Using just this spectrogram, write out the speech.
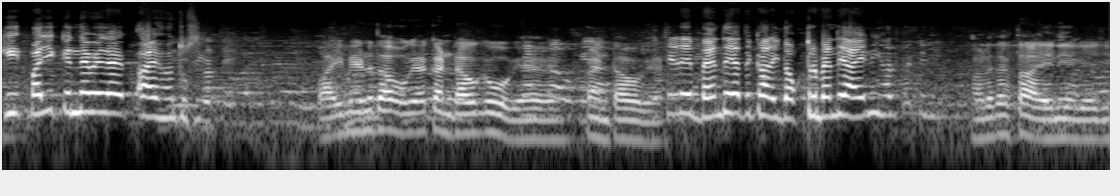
ਕੀ, ਭਾਜੀ ਕਿੰਨੇ ਵਜੇ ਆਏ ਹੋ ਤੁਸੀਂ ਇੱਥੇ? ਭਾਈ ਮੈਨੂੰ ਤਾਂ ਹੋ ਗਿਆ ਘੰਟਾ ਹੋ ਹੋ ਗਿਆ ਹੈ, ਘੰਟਾ ਹੋ ਗਿਆ ਜਿਹੜੇ ਬਹਿੰਦੇ ਅਧਿਕਾਰੀ ਡਾਕਟਰ ਬਹਿੰਦੇ ਆਏ ਨਹੀਂ ਹਾਲ ਤੱਕ ਜੀ ਹਾਲੇ ਤੱਕ ਤਾਂ ਆਏ ਨਹੀਂ ਹੈਗੇ ਜੀ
